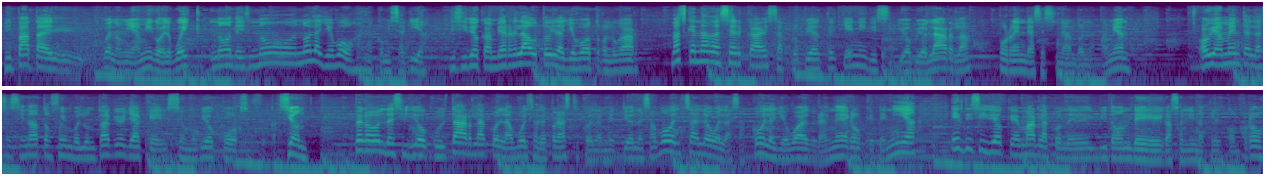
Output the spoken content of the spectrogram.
mi pata, el, bueno, mi amigo, el Wake, no, no, no la llevó a la comisaría. Decidió cambiar el auto y la llevó a otro lugar. Más que nada cerca a esa propiedad que tiene y decidió violarla, por ende asesinándola también. Obviamente el asesinato fue involuntario ya que se murió por sufocación. Pero él decidió ocultarla con la bolsa de plástico, la metió en esa bolsa, luego la sacó, la llevó al granero que tenía y decidió quemarla con el bidón de gasolina que él compró.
